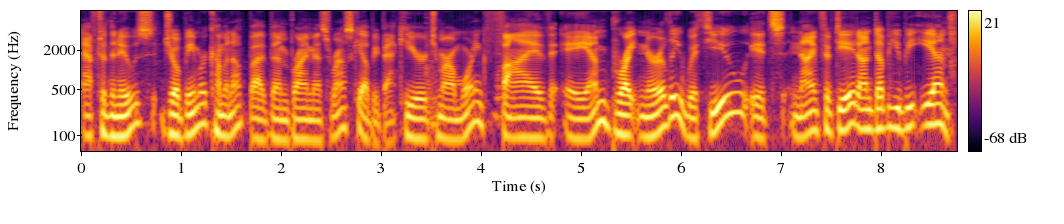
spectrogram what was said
After the news, Joe Beamer coming up. I've been Brian Mazeroski. I'll be back here tomorrow morning, 5 a.m., bright and early with you. It's 9.58 on WBEN.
